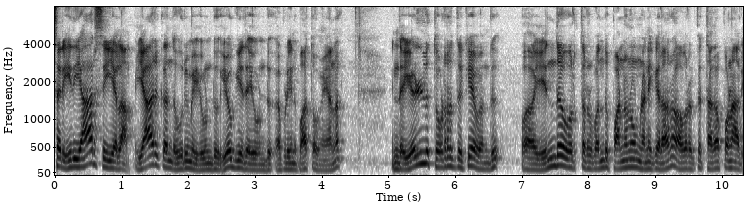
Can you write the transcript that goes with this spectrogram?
சரி இது யார் செய்யலாம்? யாருக்கு அந்த உரிமை உண்டு? யோகியதை உண்டு அப்படின்னு பார்த்தோமேயானால் இந்த எள்ளு தொடர்றதுக்கே வந்து எந்த ஒருத்தர் வந்து பண்ணணும்னு நினைக்கிறாரோ அவருக்கு தகப்பனார்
